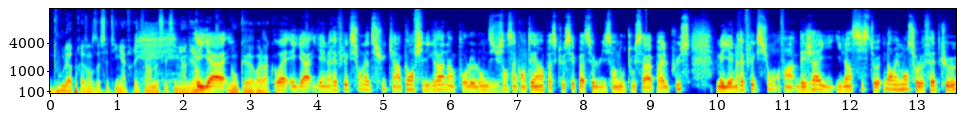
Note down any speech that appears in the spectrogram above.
D'où la présence de settings africains, de settings indiens. Et il y a, Donc euh, voilà. Quoi. Ouais, et il y a, y a une réflexion là-dessus qui est un peu en filigrane hein, pour le long de 1851, parce que c'est pas celui sans doute où ça apparaît le plus, mais il y a une réflexion, enfin déjà, il, il insiste énormément sur le fait que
